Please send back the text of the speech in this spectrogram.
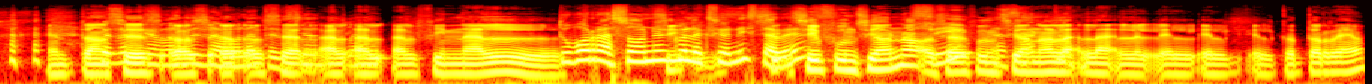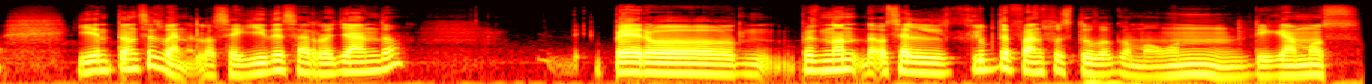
Entonces, o, sea, o sea al, claro. al, al, final... Tuvo razón el sí, coleccionista, sí, ¿ves? Sí funcionó, o sea, funcionó la, la, el, el, el, cotorreo. Y entonces, bueno, lo seguí desarrollando, pero, pues no, o sea, el club de fans pues tuvo como un, digamos,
